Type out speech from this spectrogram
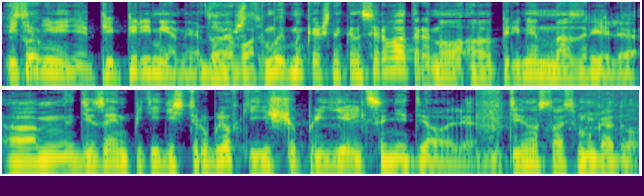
И тем не менее, пе- перемены. Да, вот. что- мы, мы, конечно, консерваторы, но э, перемены назрели. Эм, дизайн 50-рублевки еще при Ельцине делали в 98 году.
